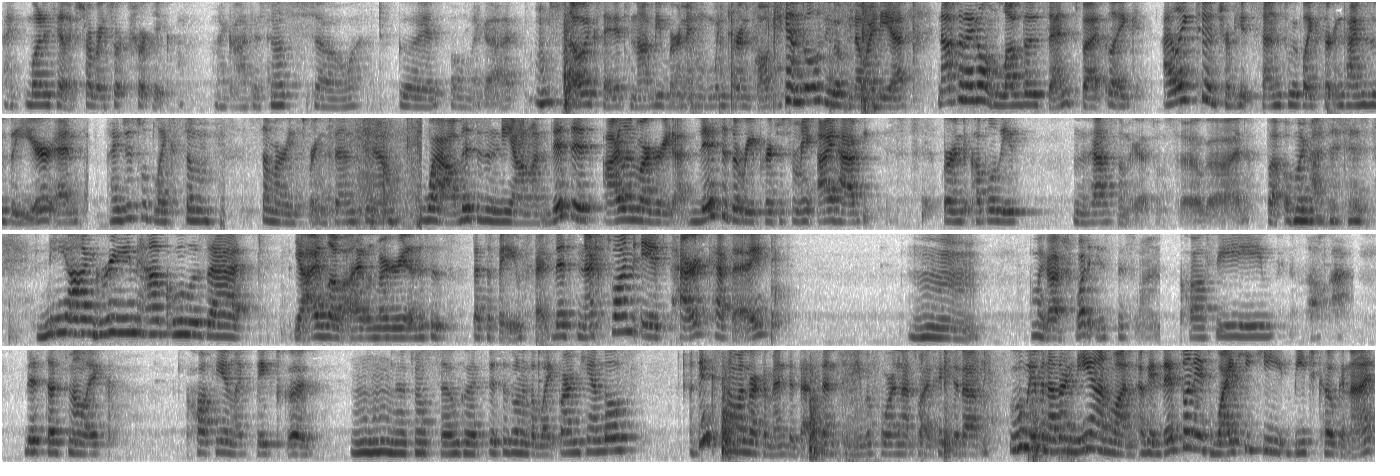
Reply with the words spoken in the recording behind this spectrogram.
I want to say like strawberry shortcake. Oh my God, this smells so good. Oh my God. I'm so excited to not be burning winter and fall candles. You have no idea. Not that I don't love those scents, but like I like to attribute scents with like certain times of the year and I just would like some summery spring scents, you know. Wow, this is a neon one. This is Island Margarita. This is a repurchase for me. I have burned a couple of these in the past. Oh my god, smells so good. But oh my god, this is neon green. How cool is that? Yeah, I love Island Margarita. This is, that's a fave. this next one is Paris Cafe. Mmm. Oh my gosh, what is this one? Coffee. Oh god. This does smell like coffee and like baked goods. Mm, that smells so good. This is one of the White Barn candles. I think someone recommended that scent to me before and that's why I picked it up. Ooh, we have another neon one. Okay, this one is Waikiki Beach Coconut.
